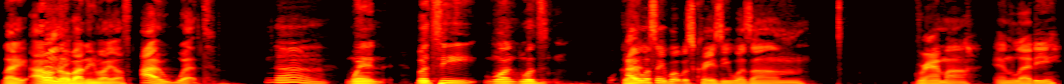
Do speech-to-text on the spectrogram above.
Like I don't know about anybody else. I wept Nah, when, but see, one was. I will say what was crazy was um, Grandma and Letty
